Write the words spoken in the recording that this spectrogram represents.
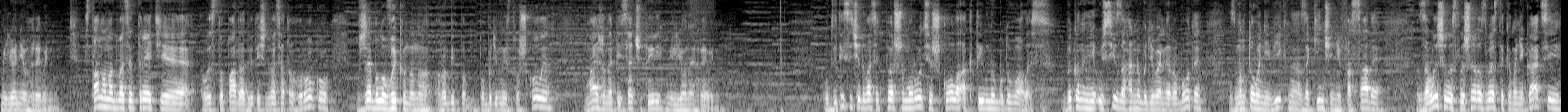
мільйонів гривень. Станом на 23 листопада 2020 року вже було виконано робіт по будівництву школи майже на 54 мільйони гривень. У 2021 році школа активно будувалась. Виконані усі загальнобудівельні роботи, змонтовані вікна, закінчені фасади. Залишилось лише розвести комунікації,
